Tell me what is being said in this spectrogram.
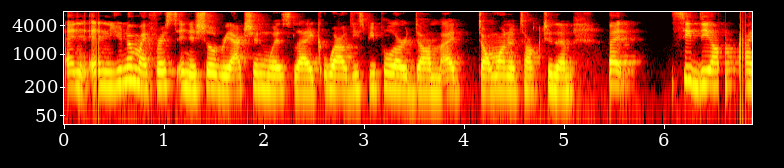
And and you know, my first initial reaction was like, "Wow, these people are dumb. I don't want to talk to them." But see, the I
